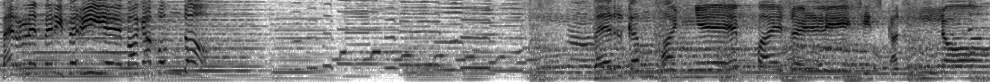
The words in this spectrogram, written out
per le periferie vagabondò per campagne e paeselli si scannò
